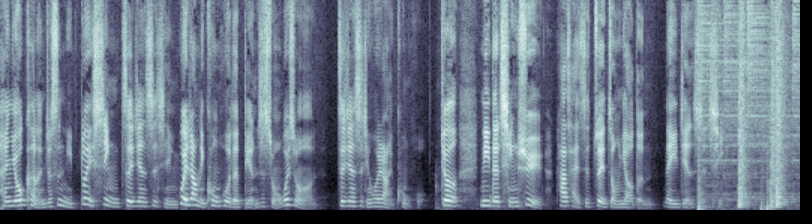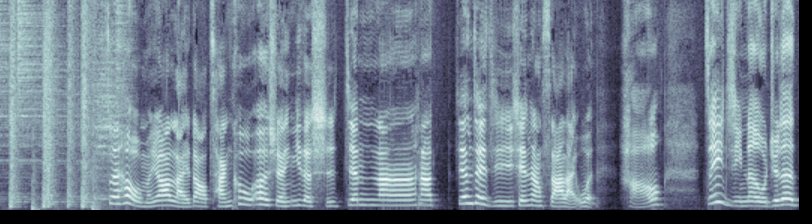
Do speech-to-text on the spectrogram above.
很有可能就是你对性这件事情会让你困惑的点是什么？为什么这件事情会让你困惑？就你的情绪，它才是最重要的那一件事情。”最后，我们又要来到残酷二选一的时间啦。那今天这集先让莎来问。好，这一集呢，我觉得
